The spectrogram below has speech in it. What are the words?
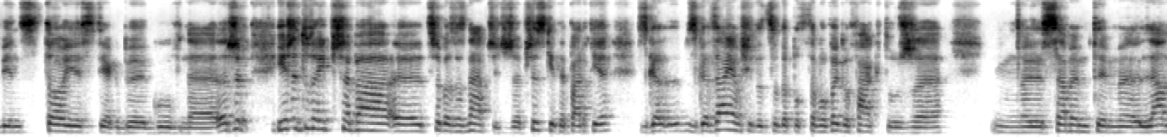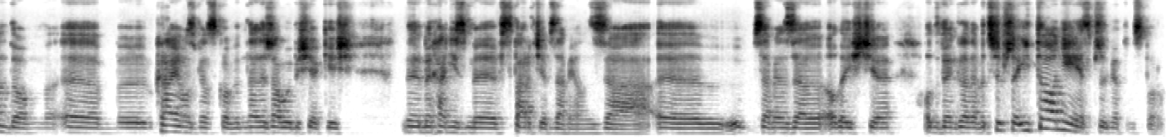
więc to jest jakby główne. Znaczy, jeszcze tutaj trzeba, e, trzeba zaznaczyć, że wszystkie te partie zgadzają się do, co do podstawowego faktu, że mm, samym tym landom, e, krajom związkowym należałyby się jakieś mechanizmy wsparcia w zamian za, w zamian za odejście od węgla nawet szybsze i to nie jest przedmiotem sporu.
